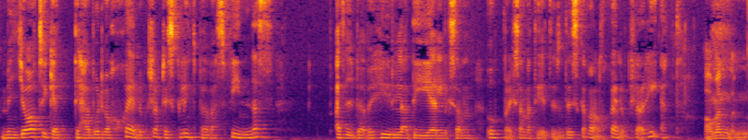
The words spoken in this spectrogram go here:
Men jag tycker att det här borde vara självklart. Det skulle inte behöva finnas att vi behöver hylla det eller liksom uppmärksamma det, utan det ska vara en självklarhet. Ja, men mm,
